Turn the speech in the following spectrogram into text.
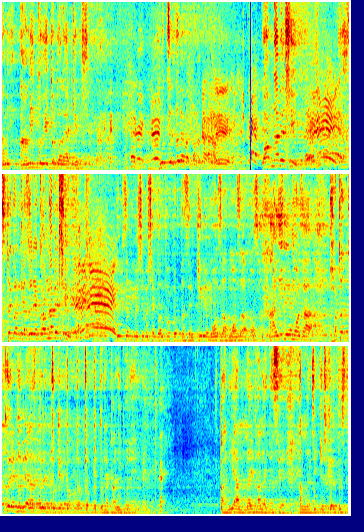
আমি আমি কই তো গলা আটকে গেছে? বুঝছেন তো ব্যাপারটা? কম না বেশি? বেশি। এই আস্তে কোন কেজরে কম না বেশি? বেশি। দুইজন বসে বসে গল্প করতেছেন কিরে মজা মজা মজা হাই রে মজা। হঠাৎ করে নবী আলাইহিসসালামের চোখে টক টক টক টক করে পানি পড়ে। পানি আল্লাহ ফালাইতেছে। আল্লাহ জিজ্ঞেস করে দুস্ত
